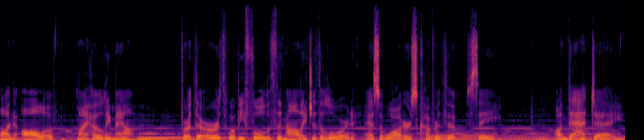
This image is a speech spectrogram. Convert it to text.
on all of my holy mountain. For the earth will be full of the knowledge of the Lord, as the waters cover the sea. On that day,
